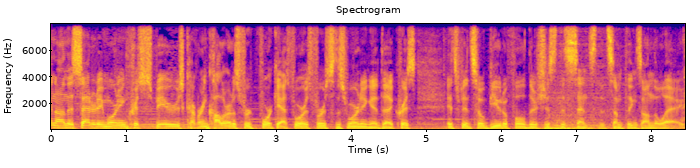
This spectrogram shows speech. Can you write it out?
10 on this Saturday morning. Chris Spears covering Colorado's for forecast for us first this morning. And uh, Chris, it's been so beautiful. There's just this sense that something's on the way.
